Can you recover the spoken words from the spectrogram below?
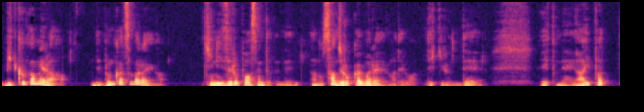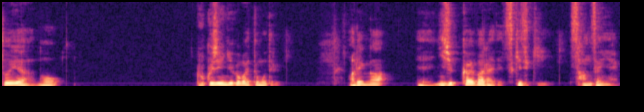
ビッグカメラで分割払いが金利0%でね、あの36回払いまではできるんで、えっとね、iPad Air の 62GB モデル。あれが20回払いで月々3000円。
